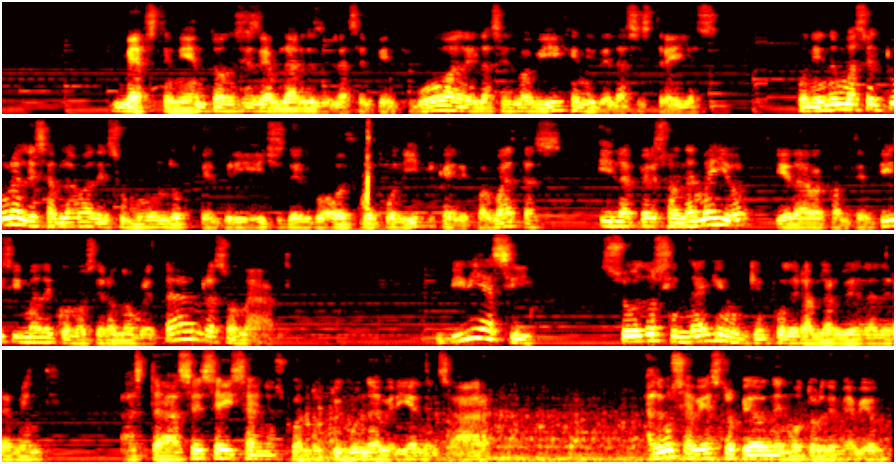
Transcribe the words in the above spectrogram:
Me abstenía entonces de hablar desde la serpiente boa, de la selva virgen y de las estrellas. Poniendo más altura les hablaba de su mundo, del bridge, del golf, de política y de corbatas. Y la persona mayor quedaba contentísima de conocer a un hombre tan razonable. Viví así, solo sin alguien con quien poder hablar verdaderamente, hasta hace seis años cuando tuve una avería en el Sahara. Algo se había estropeado en el motor de mi avión.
